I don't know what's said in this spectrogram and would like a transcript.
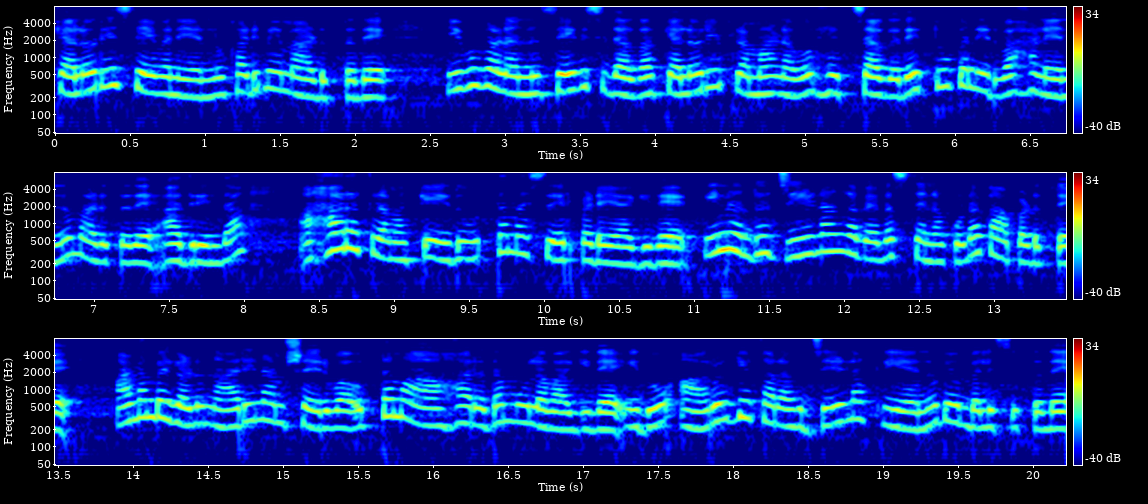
ಕ್ಯಾಲೋರಿ ಸೇವನೆಯನ್ನು ಕಡಿಮೆ ಮಾಡುತ್ತದೆ. ಇವುಗಳನ್ನು ಸೇವಿಸಿದಾಗ ಕ್ಯಾಲೋರಿ ಪ್ರಮಾಣವು ಹೆಚ್ಚಾಗದೆ ತೂಕ ನಿರ್ವಹಣೆಯನ್ನು ಮಾಡುತ್ತದೆ. ಆದ್ದರಿಂದ ಆಹಾರ ಕ್ರಮಕ್ಕೆ ಇದು ಉತ್ತಮ ಸೇರ್ಪಡೆಯಾಗಿದೆ. ಇನ್ನೊಂದು, ಜೀರ್ಣಾಂಗ ವ್ಯವಸ್ಥೆನ ಕೂಡ ಕಾಪಾಡುತ್ತೆ. ಅಣಬೆಗಳು ನಾರಿನಾಂಶ ಇರುವ ಉತ್ತಮ ಆಹಾರದ ಮೂಲವಾಗಿದೆ. ಇದು ಆರೋಗ್ಯಕರ ಜೀರ್ಣಕ್ರಿಯೆಯನ್ನು ಬೆಂಬಲಿಸುತ್ತದೆ.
